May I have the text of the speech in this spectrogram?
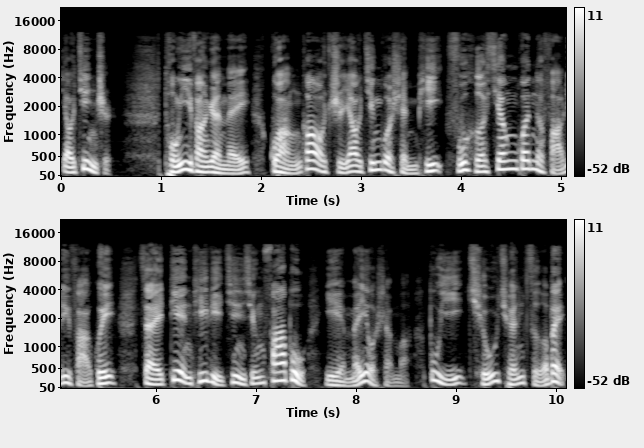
要禁止。同一方认为，广告只要经过审批，符合相关的法律法规，在电梯里进行发布也没有什么，不宜求全责备。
